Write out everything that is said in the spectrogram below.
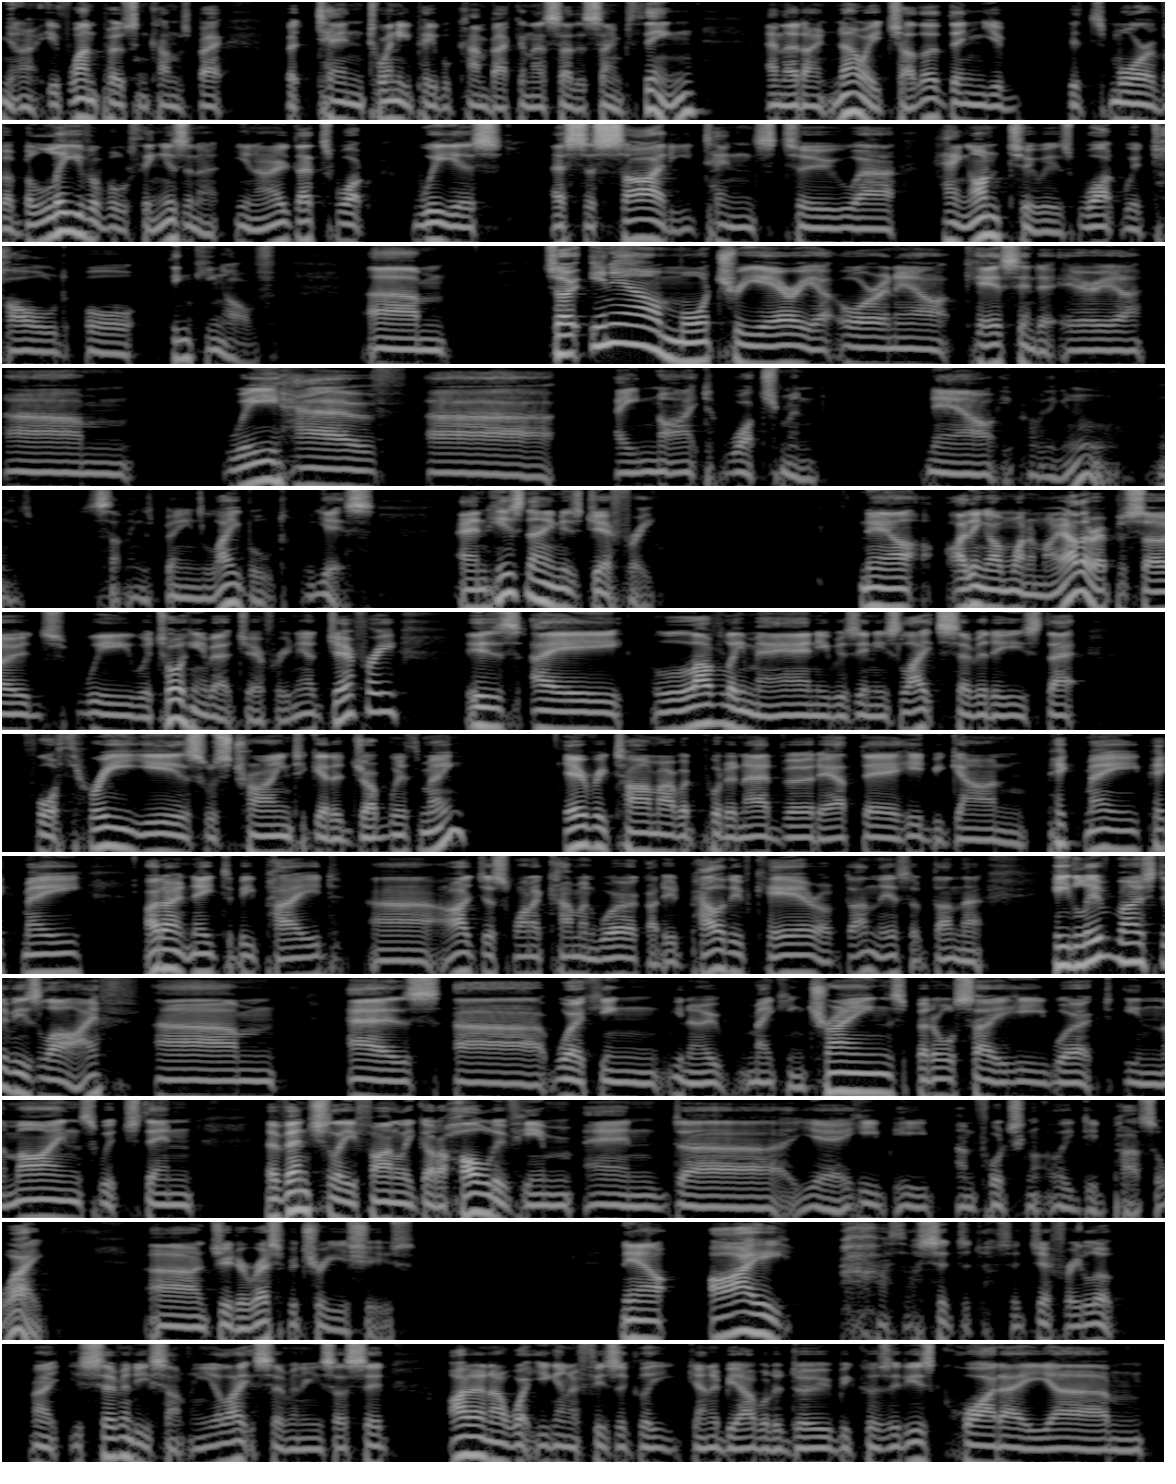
you know, if one person comes back, but 10, 20 people come back and they say the same thing, and they don't know each other, then you it's more of a believable thing, isn't it? You know, that's what we as a society tends to uh, hang on to is what we're told or thinking of. Um, so, in our mortuary area or in our care centre area, um, we have uh, a night watchman. Now, you're probably thinking, oh, something's been labelled. Yes. And his name is Jeffrey. Now, I think on one of my other episodes, we were talking about Jeffrey. Now, Jeffrey is a lovely man. He was in his late 70s that for three years was trying to get a job with me. Every time I would put an advert out there, he'd be going, pick me, pick me. I don't need to be paid. Uh, I just want to come and work. I did palliative care. I've done this, I've done that. He lived most of his life um, as uh, working, you know, making trains, but also he worked in the mines, which then eventually finally got a hold of him, and uh, yeah, he he unfortunately did pass away uh, due to respiratory issues. Now, I I said to, I said Jeffrey, look, mate, you're seventy something, you're late seventies. I said. I don't know what you're going to physically going to be able to do because it is quite a um,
